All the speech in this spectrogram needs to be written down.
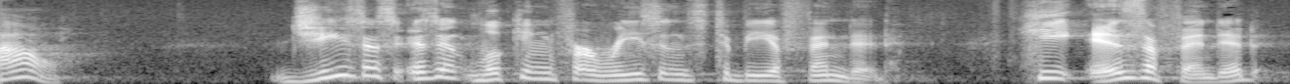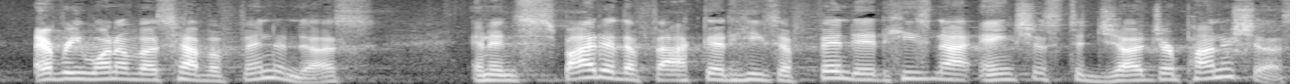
How? Jesus isn't looking for reasons to be offended. He is offended. Every one of us have offended us. And in spite of the fact that he's offended, he's not anxious to judge or punish us.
